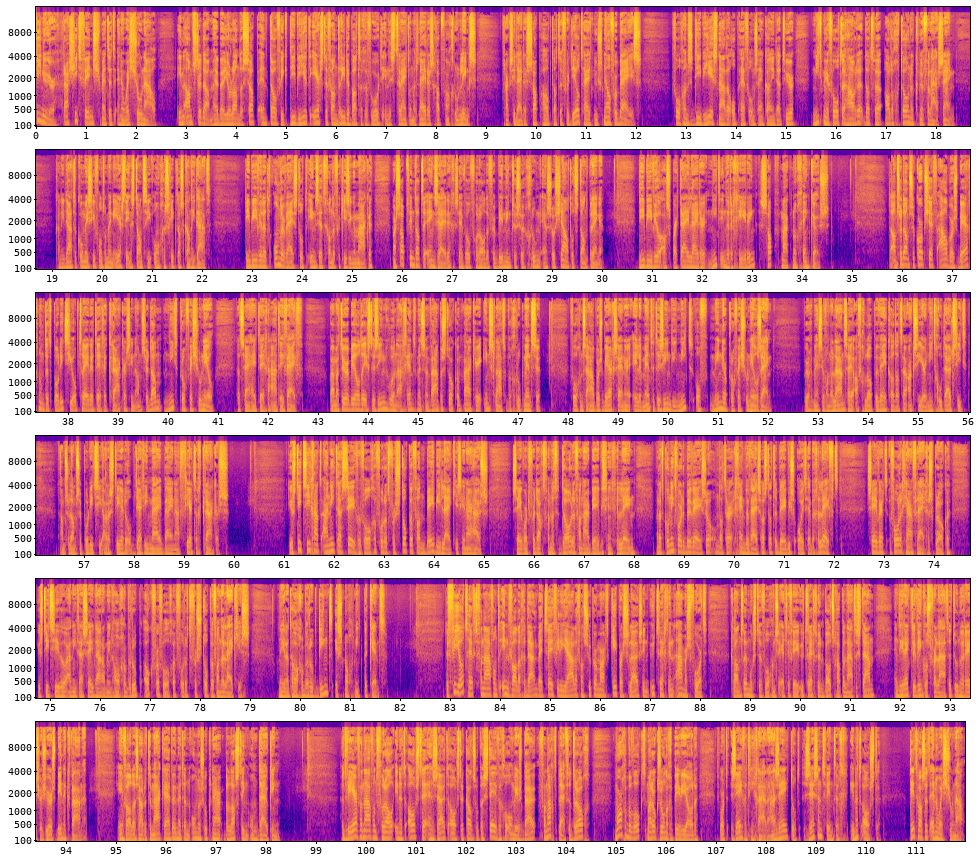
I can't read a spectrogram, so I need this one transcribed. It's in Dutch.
10 uur, Rachid Finch met het NOS-journaal. In Amsterdam hebben Jolande Sap en Tovik Dibi het eerste van drie debatten gevoerd... in de strijd om het leiderschap van GroenLinks. Fractieleider Sap hoopt dat de verdeeldheid nu snel voorbij is. Volgens Dibi is na de ophef om zijn kandidatuur niet meer vol te houden... dat we allochtone knuffelaars zijn. De kandidatencommissie vond hem in eerste instantie ongeschikt als kandidaat. Dibi wil het onderwijs tot inzet van de verkiezingen maken. Maar Sap vindt dat te eenzijdig. Zij wil vooral de verbinding tussen groen en sociaal tot stand brengen. Dibi wil als partijleider niet in de regering. Sap maakt nog geen keus. De Amsterdamse korpschef Aalbersberg noemt het politieoptreden tegen krakers in Amsterdam niet professioneel. Dat zei hij tegen AT5. Op amateurbeelden is te zien hoe een agent met zijn wapenstok een paar keer inslaat op een groep mensen. Volgens Aalbersberg zijn er elementen te zien die niet of minder professioneel zijn. Burgemeester Van der Laan zei afgelopen week al dat de actie er niet goed uitziet. De Amsterdamse politie arresteerde op 13 mei bijna 40 krakers. Justitie gaat Anita C. vervolgen voor het verstoppen van babylijkjes in haar huis. C. wordt verdacht van het doden van haar baby's in Geleen. Maar dat kon niet worden bewezen omdat er geen bewijs was dat de baby's ooit hebben geleefd. C. werd vorig jaar vrijgesproken. Justitie wil Anita C. daarom in hoger beroep ook vervolgen voor het verstoppen van de lijkjes. Wanneer het hoger beroep dient is nog niet bekend. De Fiat heeft vanavond invallen gedaan bij twee filialen van supermarkt Kippersluis in Utrecht en Amersfoort. Klanten moesten volgens RTV Utrecht hun boodschappen laten staan en direct de winkels verlaten toen de rechercheurs binnenkwamen. Invallen zouden te maken hebben met een onderzoek naar belastingontduiking. Het weer vanavond vooral in het oosten en zuidoosten kans op een stevige onweersbui. Vannacht blijft het droog. Morgen bewolkt, maar ook zonnige periode. Het wordt 17 graden aan zee tot 26 in het oosten. Dit was het NOS Journaal.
